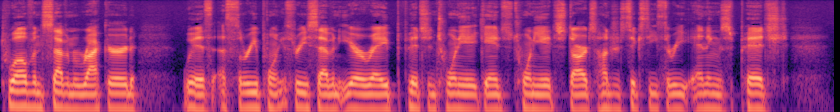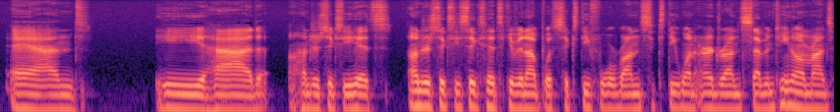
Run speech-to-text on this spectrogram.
12 and seven record with a 3.37 ERA, pitched in 28 games, 28 starts, 163 innings pitched, and he had 160 hits, 166 hits given up with 64 runs, 61 earned runs, 17 home runs,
